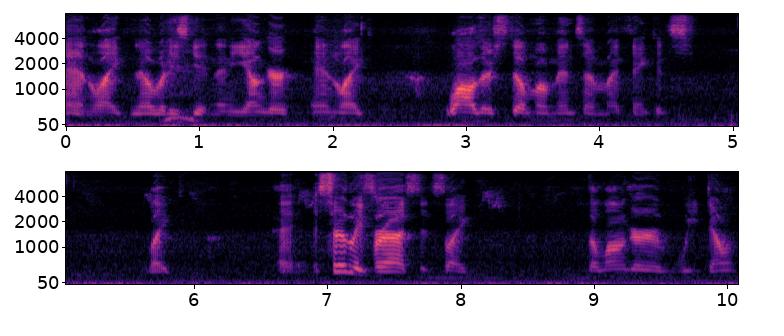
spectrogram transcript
and like nobody's getting any younger. And like, while there's still momentum, I think it's like, uh, certainly for us, it's like the longer we don't.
